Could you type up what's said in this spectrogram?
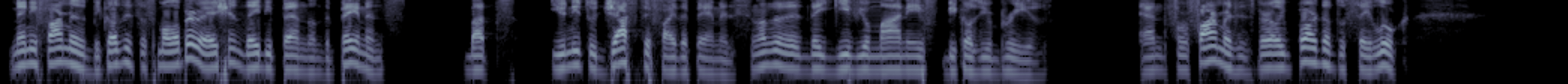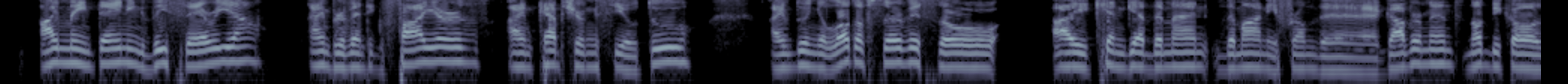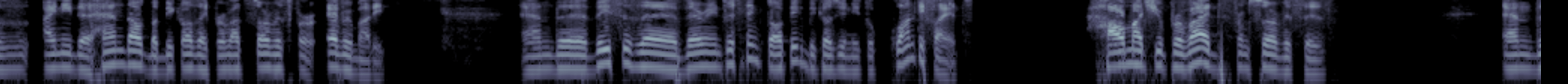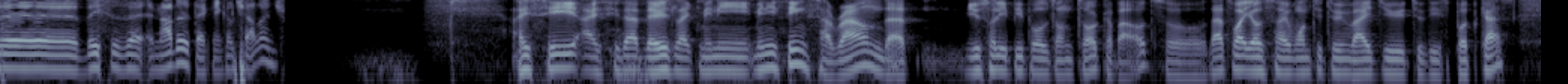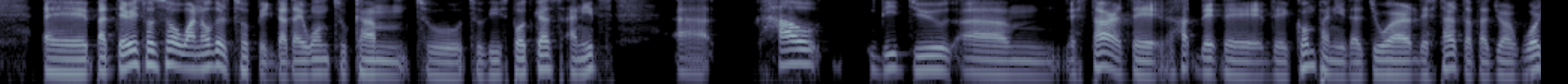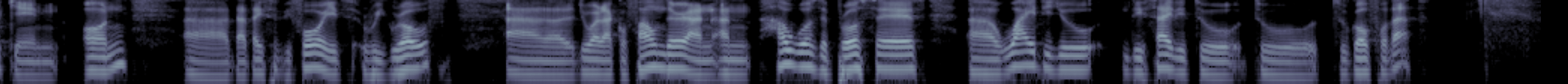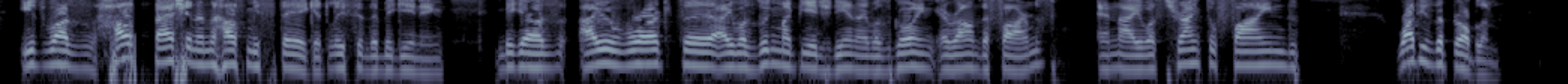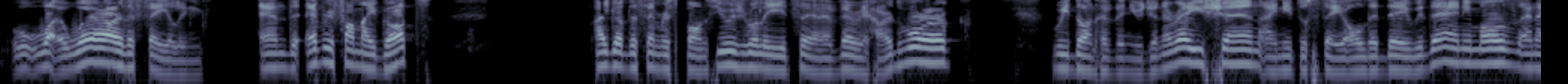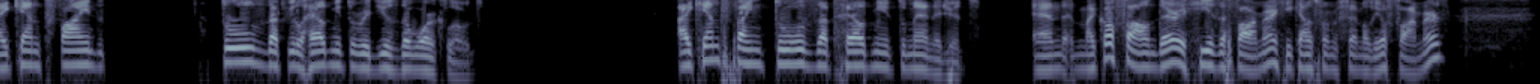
Many farmers because it's a small operation they depend on the payments but you need to justify the payments. It's not that they give you money because you breathe and for farmers, it's very important to say, look, I'm maintaining this area, I'm preventing fires, I'm capturing CO2, I'm doing a lot of service, so I can get the man the money from the government, not because I need a handout, but because I provide service for everybody. And uh, this is a very interesting topic because you need to quantify it. How much you provide from services and uh, this is a, another technical challenge. I see i see that there is like many many things around that usually people don't talk about. So that's why also i wanted to invite you to this podcast. Uh, but there is also one other topic that i want to come to to this podcast and it's uh, how did you um, start the, the, the the company that you are the startup that you are working on uh, that I said before, it's regrowth. Uh, you are a co-founder, and and how was the process? Uh, why did you decided to to to go for that? It was half passion and half mistake, at least in the beginning, because I worked. Uh, I was doing my PhD and I was going around the farms and I was trying to find what is the problem, Wh- where are they failing, and every farm I got, I got the same response. Usually, it's a very hard work. We don't have the new generation. I need to stay all the day with the animals, and I can't find tools that will help me to reduce the workload. I can't find tools that help me to manage it. And my co-founder, he's a farmer. He comes from a family of farmers,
